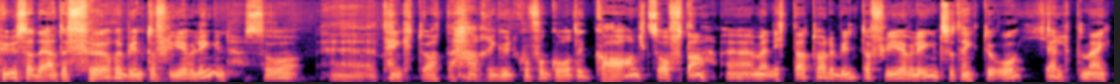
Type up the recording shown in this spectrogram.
hun sa det at før hun begynte å fly over Lyngen, så eh, tenkte hun at herregud, hvorfor går det galt så ofte? Eh, men etter at hun hadde begynt å fly over Lyngen, så tenkte hun å, hjelpe meg.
